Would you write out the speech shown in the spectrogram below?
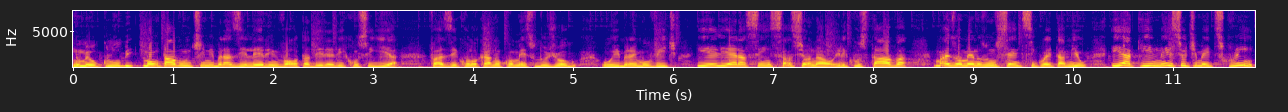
no meu clube, montava um time brasileiro em volta dele ali, conseguia fazer, colocar no começo do jogo o Ibrahimovic e ele era sensacional. Ele custava mais ou menos uns 150 mil e aqui nesse Ultimate Screen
